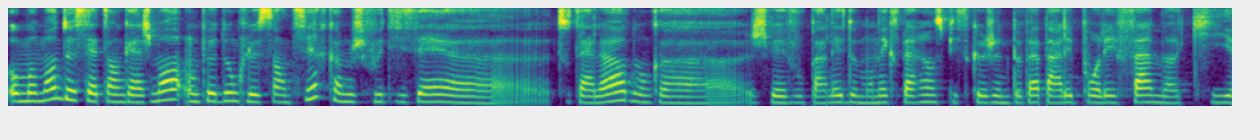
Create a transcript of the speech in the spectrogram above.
Au moment de cet engagement, on peut donc le sentir, comme je vous disais euh, tout à l'heure. Donc, euh, je vais vous parler de mon expérience puisque je ne peux pas parler pour les femmes qui,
